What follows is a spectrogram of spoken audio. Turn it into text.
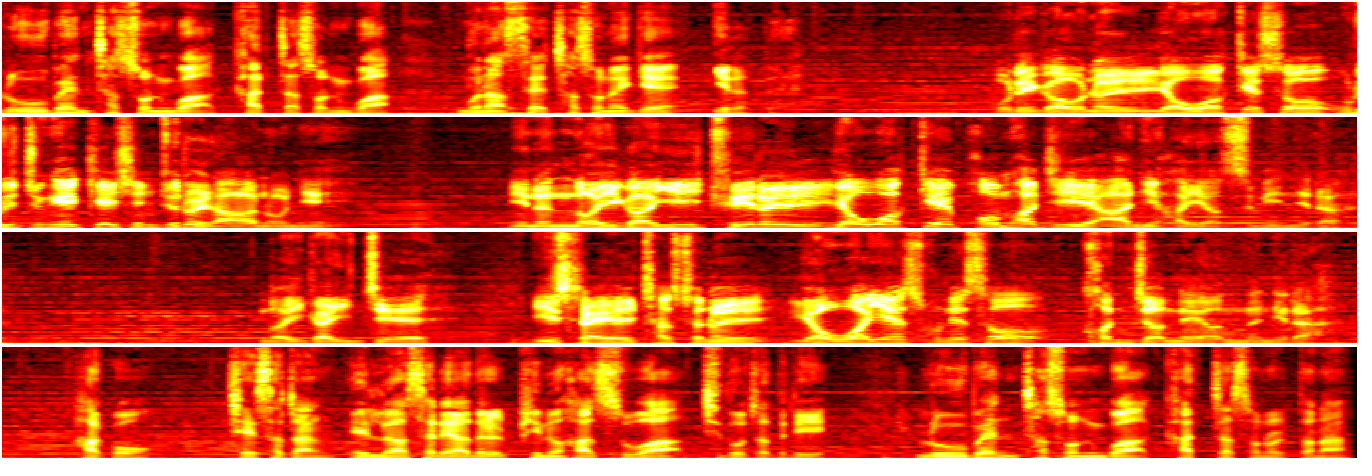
루벤 자손과 갓 자손과 문하세 자손에게 이르되 우리가 오늘 여호와께서 우리 중에 계신 줄을 아노니 이는 너희가 이 죄를 여호와께 범하지 아니하였음이니라. 너희가 이제 이스라엘 자손을 여호와의 손에서 건져내었느니라. 하고 제사장 엘라살의 아들 비느하스와 지도자들이 루벤 자손과 갓 자손을 떠나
